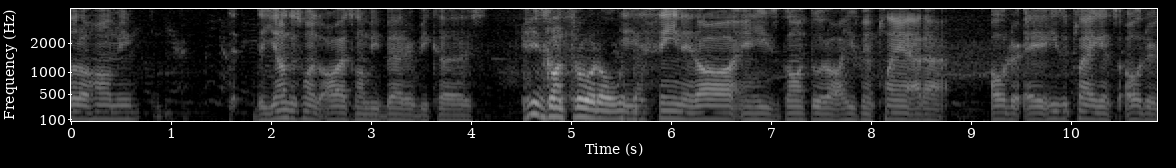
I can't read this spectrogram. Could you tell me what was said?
little homie, the, the youngest one's always gonna be better because He's gone through it all he's them. seen it all and he's gone through it all. He's been playing at a older age. He's been playing against older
